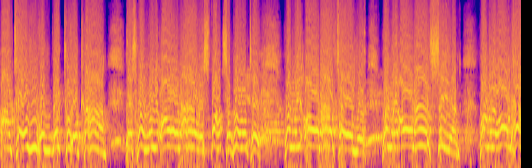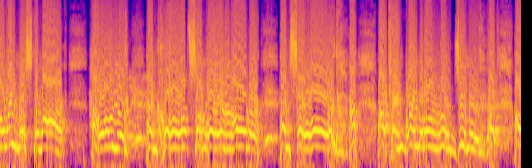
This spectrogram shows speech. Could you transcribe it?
I'll tell you when victory will come. It's when we own our responsibility, when we own our failure, when we own our sin, when we own how we missed the mark. Hallelujah. And crawl up somewhere in an altar and say, Lord, I can't blame it on little Jimmy or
